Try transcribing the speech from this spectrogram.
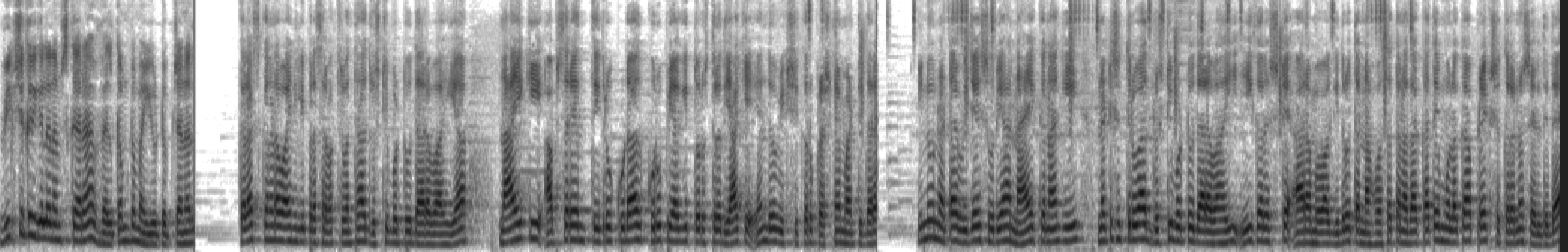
ವೀಕ್ಷಕರಿಗೆಲ್ಲ ನಮಸ್ಕಾರ. Welcome to my YouTube channel Colors Kannada ವಾಹಿನಿಯಲ್ಲಿ ಪ್ರಸಾರವಾಗ್ತಿರುವಂತಹ ದೃಷ್ಟಿಬೊಟ್ಟು ಧಾರಾವಾಹಿಯ ನಾಯಕಿ ಅಪ್ಸರೆ ಅಂತಿದ್ರು ಕೂಡ ಕುರುಪಿಯಾಗಿ ತೋರಿಸ್ತಿರೋದು ಯಾಕೆ ಎಂದು ವೀಕ್ಷಕರು ಪ್ರಶ್ನೆ ಮಾಡ್ತಿದ್ದಾರೆ. ಇನ್ನು ನಟ ವಿಜಯ್ ಸೂರ್ಯ ನಾಯಕನಾಗಿ ನಟಿಸುತ್ತಿರುವ ದೃಷ್ಟಿಬೊಟ್ಟು ಧಾರಾವಾಹಿ ಈಗಲಷ್ಟೇ ಆರಂಭವಾಗಿದ್ದರೂ ತನ್ನ ಹೊಸತನದ ಕತೆ ಮೂಲಕ ಪ್ರೇಕ್ಷಕರನ್ನು ಸೆಳೆದಿದೆ.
